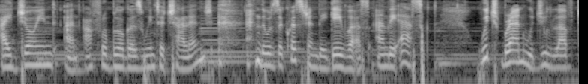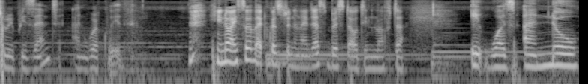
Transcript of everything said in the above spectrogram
I joined an Afro Bloggers Winter Challenge, and there was a question they gave us, and they asked, "Which brand would you love to represent and work with?" you know, I saw that question and I just burst out in laughter. It was a no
